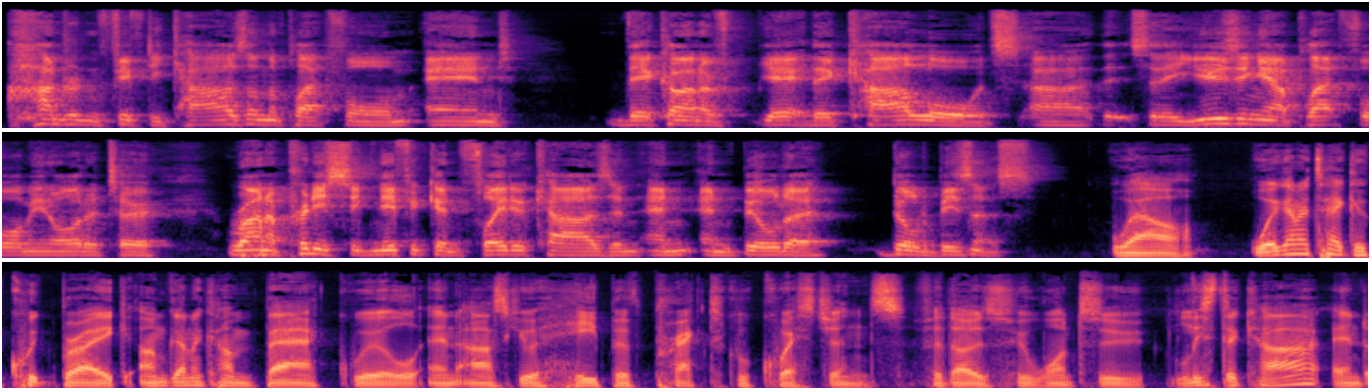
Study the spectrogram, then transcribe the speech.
150 cars on the platform, and they're kind of yeah they're car lords. Uh, so they're using our platform in order to run a pretty significant fleet of cars and and, and build a build a business. Wow. We're going to take a quick break. I'm going to come back, Will, and ask you a heap of practical questions for those who want to list a car and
